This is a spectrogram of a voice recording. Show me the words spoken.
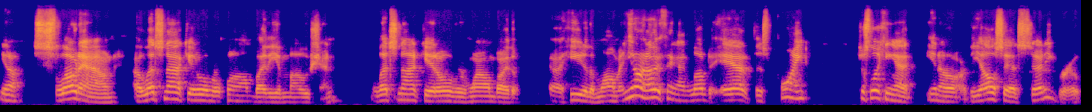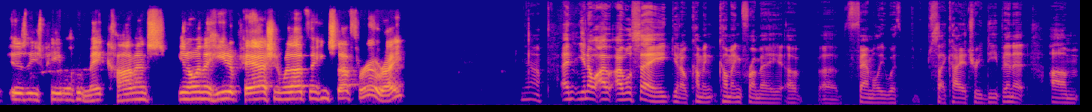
you know, slow down. Uh, let's not get overwhelmed by the emotion. Let's not get overwhelmed by the uh, heat of the moment. You know, another thing I'd love to add at this point just looking at you know the LSAT study group is these people who make comments you know in the heat of passion without thinking stuff through, right? Yeah, and you know I, I will say you know coming coming from a, a, a family with psychiatry deep in it, um,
